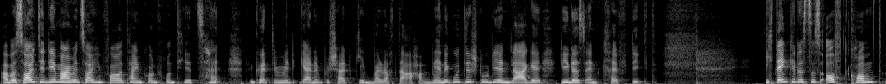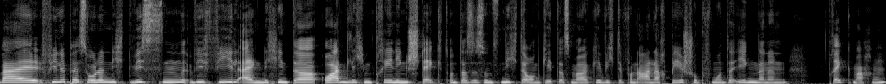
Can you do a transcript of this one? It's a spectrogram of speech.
Aber solltet ihr mal mit solchen Vorurteilen konfrontiert sein, dann könnt ihr mir gerne Bescheid geben, weil auch da haben wir eine gute Studienlage, die das entkräftigt. Ich denke, dass das oft kommt, weil viele Personen nicht wissen, wie viel eigentlich hinter ordentlichem Training steckt und dass es uns nicht darum geht, dass wir Gewichte von A nach B schupfen unter irgendeinen Dreck machen,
